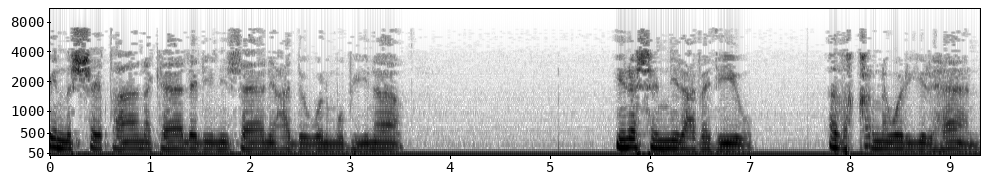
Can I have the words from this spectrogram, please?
إن الشيطان كان للإنسان عدوا مبينا. إن سني العبديو أذقرن ولي الهان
